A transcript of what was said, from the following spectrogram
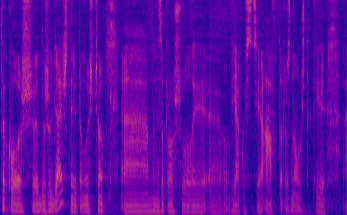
також дуже вдячний, тому що е, мене запрошували е, в якості автора знову ж таки е,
